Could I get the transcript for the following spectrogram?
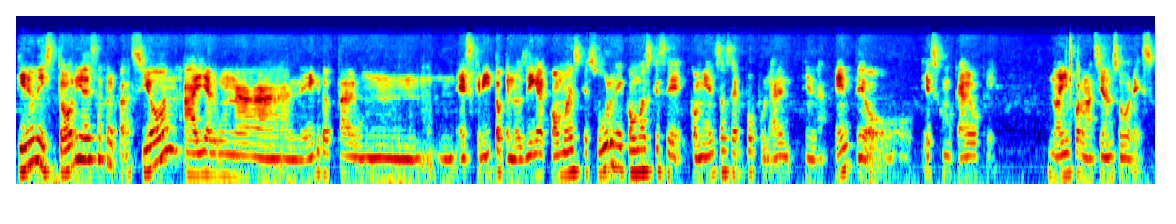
¿Tiene una historia esta preparación? ¿Hay alguna anécdota, algún escrito que nos diga cómo es que surge, cómo es que se comienza a ser popular en, la gente o es como que algo que no hay información sobre eso?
